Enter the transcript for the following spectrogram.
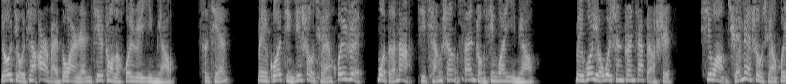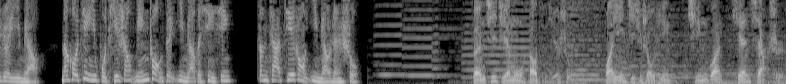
有九千二百多万人接种了辉瑞疫苗。此前，美国紧急授权辉瑞、莫德纳及强生三种新冠疫苗。美国有卫生专家表示，希望全面授权辉瑞疫苗能够进一步提升民众对疫苗的信心，增加接种疫苗人数。本期节目到此结束。欢迎继续收听《秦观天下事》。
